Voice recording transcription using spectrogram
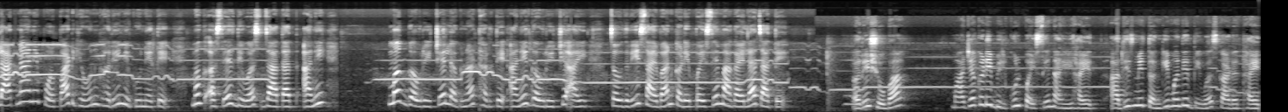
लाटणं आणि पोळपाट घेऊन घरी निघून येते. मग असेच दिवस जातात आणि मग गौरीचे लग्न ठरते आणि गौरीची आई चौधरी साहेबांकडे पैसे मागायला जाते. अरे शोभा माझ्याकडे बिलकुल पैसे नाही आहेत. आधीच मी तंगीमध्ये दिवस काढत आहे.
